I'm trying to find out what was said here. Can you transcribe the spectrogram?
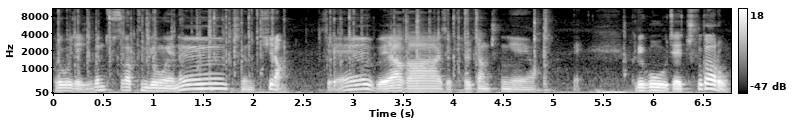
그리고 이제 유벤투스 같은 경우에는 지금 티랑 이제 외야가 이제 결장 중이에요. 네. 그리고 이제 추가로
